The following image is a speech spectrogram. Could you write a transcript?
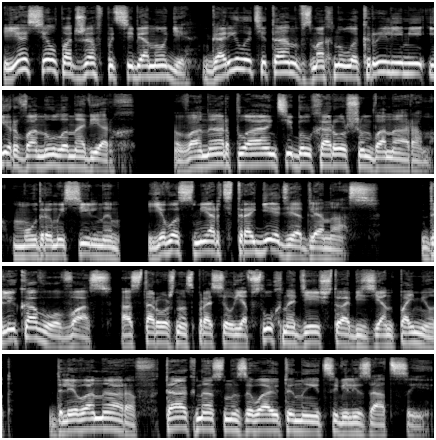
Я сел, поджав под себя ноги. Горилла Титан взмахнула крыльями и рванула наверх. Ванар Планти был хорошим ванаром, мудрым и сильным. Его смерть – трагедия для нас. «Для кого вас?» – осторожно спросил я вслух, надеясь, что обезьян поймет. «Для ванаров, так нас называют иные цивилизации.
